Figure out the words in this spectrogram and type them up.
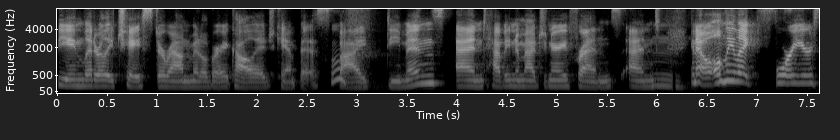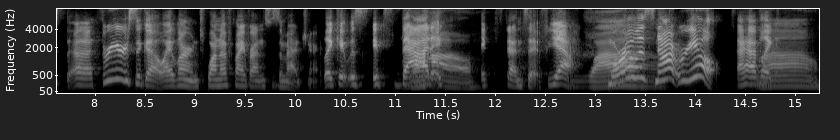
being literally chased around Middlebury College campus Oof. by demons and having imaginary friends. And Mm. you know, only like four years, uh, three years ago, I learned one of my friends was imaginary. Like it was, it's that ex- extensive. Yeah. wow Mora was not real. I have like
